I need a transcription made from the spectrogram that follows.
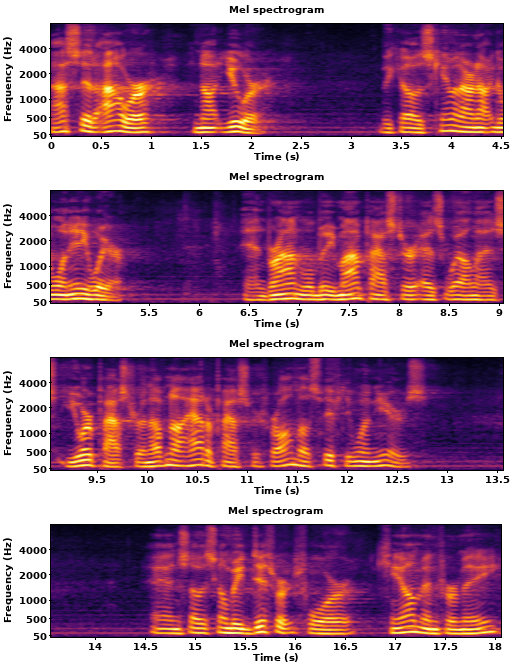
I said our, not your, because Kim and I are not going anywhere. And Brian will be my pastor as well as your pastor. And I've not had a pastor for almost 51 years. And so it's going to be different for Kim and for me.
